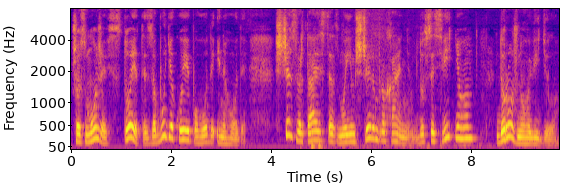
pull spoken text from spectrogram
що зможе встояти за будь-якої погоди і негоди. Ще звертаюся з моїм щирим проханням до всесвітнього дорожнього відділу.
